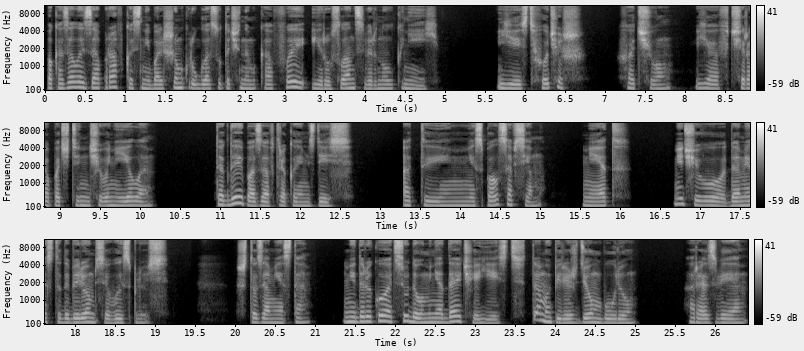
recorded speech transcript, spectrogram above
Показалась заправка с небольшим круглосуточным кафе, и Руслан свернул к ней. «Есть хочешь?» «Хочу. Я вчера почти ничего не ела. Тогда и позавтракаем здесь. А ты не спал совсем?» «Нет, Ничего, до места доберемся, высплюсь. Что за место? Недалеко отсюда у меня дача есть, там и переждем бурю. Разве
